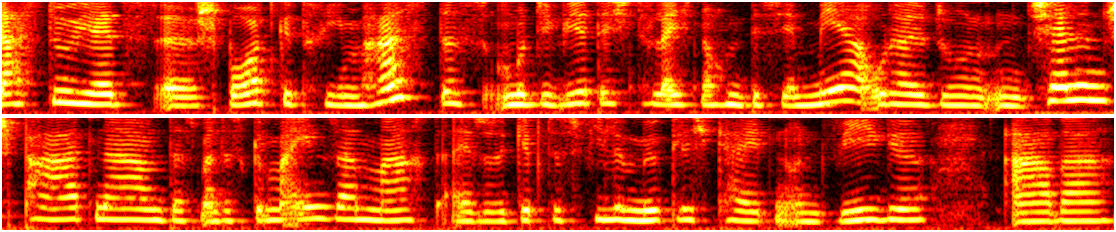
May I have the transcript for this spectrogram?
dass du jetzt äh, Sport getrieben hast. Das motiviert dich vielleicht noch ein bisschen mehr oder du einen Challenge-Partner, dass man das gemeinsam macht. Also gibt es viele Möglichkeiten und Wege, aber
